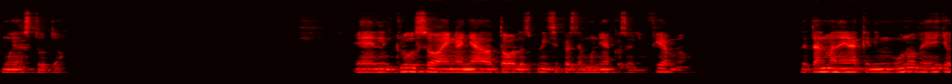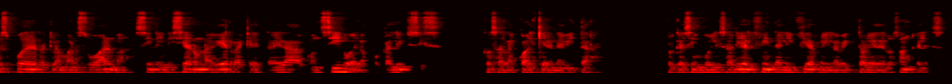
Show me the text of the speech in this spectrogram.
muy astuto. Él incluso ha engañado a todos los príncipes demoníacos del infierno, de tal manera que ninguno de ellos puede reclamar su alma sin iniciar una guerra que traerá consigo el apocalipsis, cosa la cual quieren evitar, porque simbolizaría el fin del infierno y la victoria de los ángeles.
